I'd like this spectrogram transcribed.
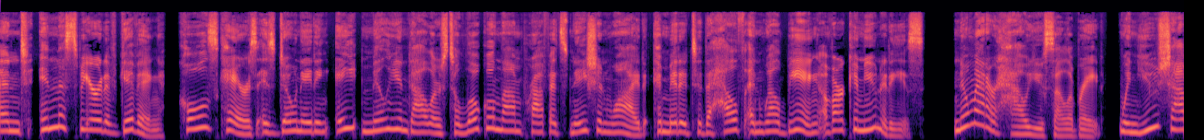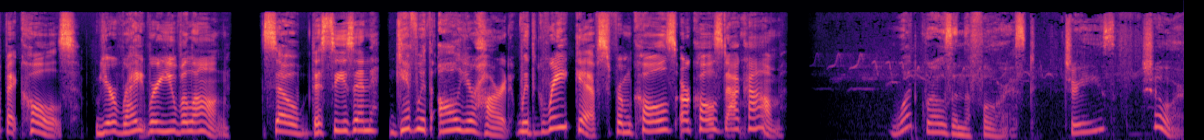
And in the spirit of giving, Kohl's Cares is donating $8 million to local nonprofits nationwide committed to the health and well being of our communities. No matter how you celebrate, when you shop at Kohl's, you're right where you belong. So this season, give with all your heart with great gifts from Kohl's or Kohl's.com. What grows in the forest? Trees? Sure.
